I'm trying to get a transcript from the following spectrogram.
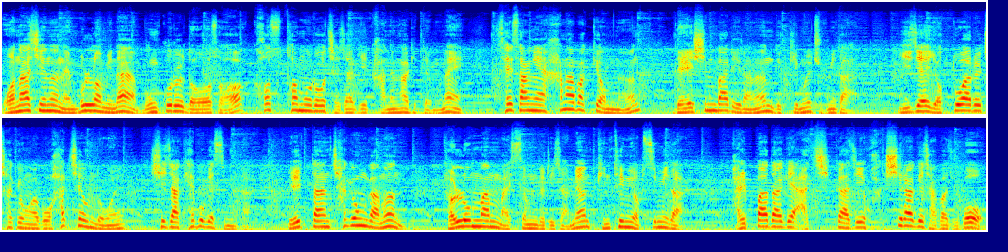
원하시는 엠블럼이나 문구를 넣어서 커스텀으로 제작이 가능하기 때문에 세상에 하나밖에 없는 내 신발이라는 느낌을 줍니다. 이제 역도화를 착용하고 하체 운동을 시작해 보겠습니다. 일단 착용감은 결론만 말씀드리자면 빈틈이 없습니다. 발바닥의 아치까지 확실하게 잡아주고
